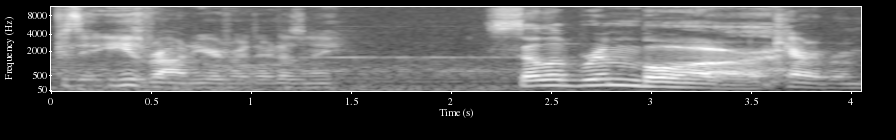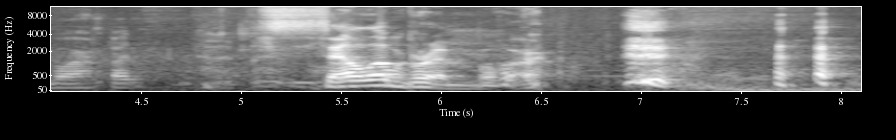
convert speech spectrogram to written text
because he's round ears right there, doesn't he? Celebrimbor. Carabrimbor, but Celebrimbor.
